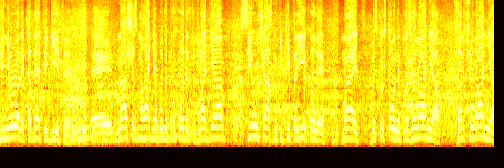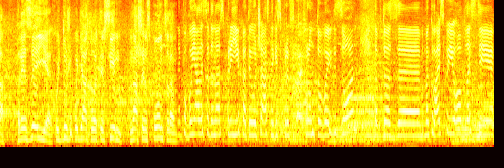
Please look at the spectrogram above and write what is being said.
Юніори, кадети, діти. Е, Наше змагання буде проходити два дня. Всі учасники, які приїхали, мають безкоштовне проживання, харчування, призи є. Хоч дуже подякувати всім нашим спонсорам. Не побоялися до нас приїхати учасники з прифронтових зон, тобто з е, Миколаївської області,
